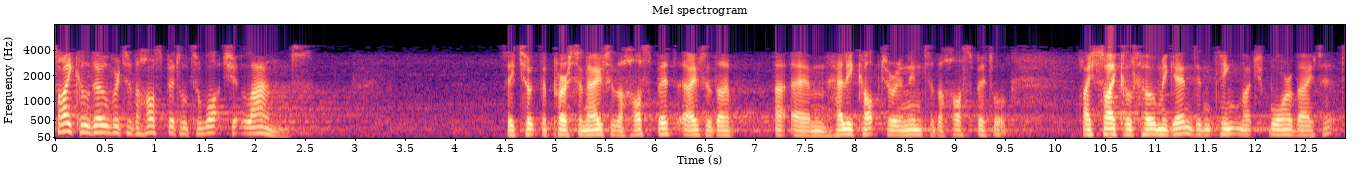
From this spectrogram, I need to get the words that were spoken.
cycled over to the hospital to watch it land. They took the person out of the hospital, out of the uh, um, helicopter and into the hospital. I cycled home again, didn't think much more about it.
